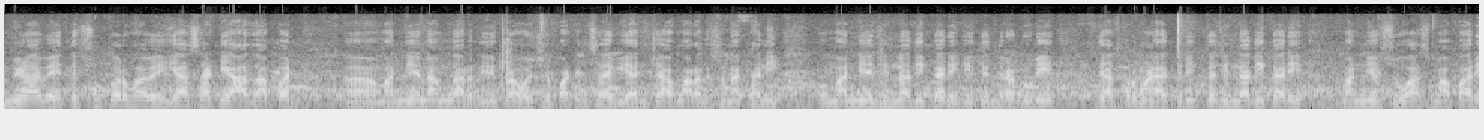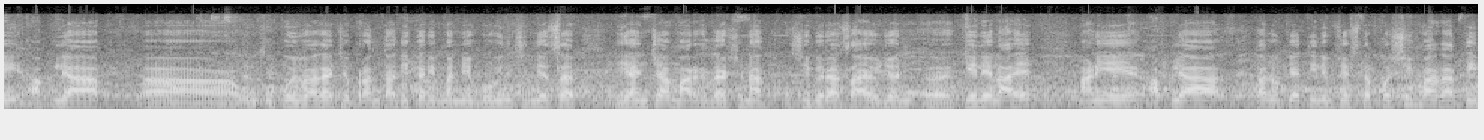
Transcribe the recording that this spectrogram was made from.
मिळावे ते सुकर व्हावे यासाठी आज आपण माननीय नामदार दिलीपरावशी पाटील साहेब यांच्या मार्गदर्शनाखाली व माननीय जिल्हाधिकारी जितेंद्र डुडी त्याचप्रमाणे अतिरिक्त जिल्हाधिकारी माननीय सुहास मापारी आपल्या उपविभागाचे प्रांताधिकारी मान्य गोविंद शिंदे सर यांच्या मार्गदर्शनात शिबिराचं आयोजन केलेलं आहे. आणि आपल्या तालुक्यातील विशेषतः पश्चिम भागातील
